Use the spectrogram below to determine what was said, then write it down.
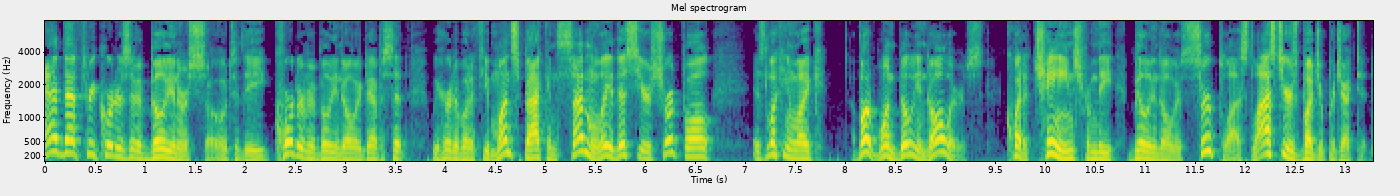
Add that three quarters of a billion or so to the quarter of a billion dollar deficit we heard about a few months back, and suddenly this year's shortfall is looking like about $1 billion. Quite a change from the billion dollar surplus last year's budget projected.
